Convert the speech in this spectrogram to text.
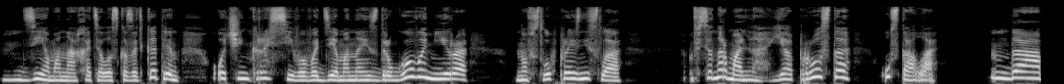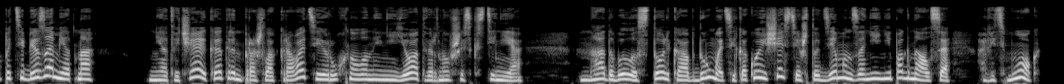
«Демона», — хотела сказать Кэтрин, «очень красивого демона из другого мира», но вслух произнесла. «Все нормально, я просто устала». «Да, по тебе заметно». Не отвечая, Кэтрин прошла к кровати и рухнула на нее, отвернувшись к стене. Надо было столько обдумать, и какое счастье, что демон за ней не погнался. А ведь мог,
